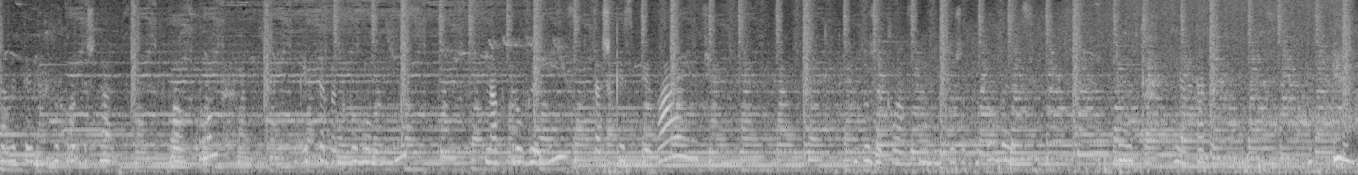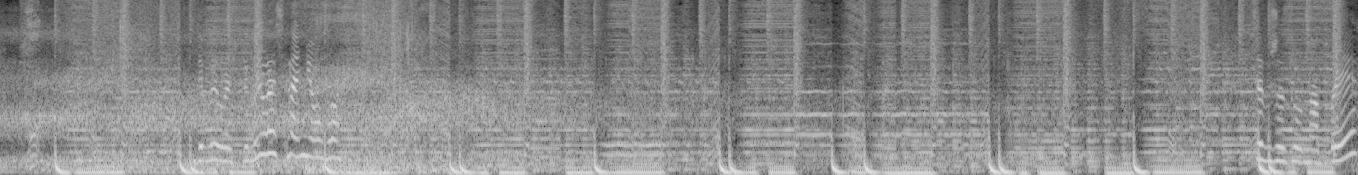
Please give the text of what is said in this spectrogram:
коли ти виходиш на балкон і тебе кругом ліс, навкруги ліс, пташки співають. Дуже класно, мені дуже подобається. Тут я так дивилась, дивилась на нього. Це вже зона Б. Е,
